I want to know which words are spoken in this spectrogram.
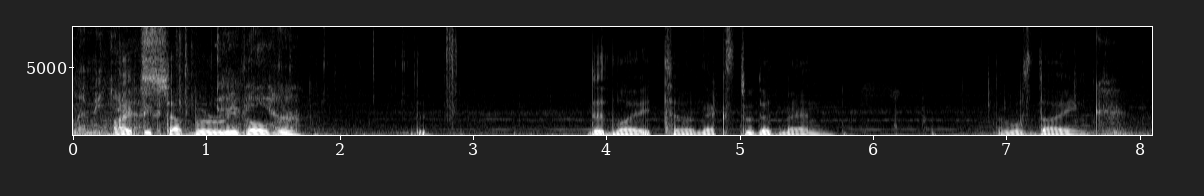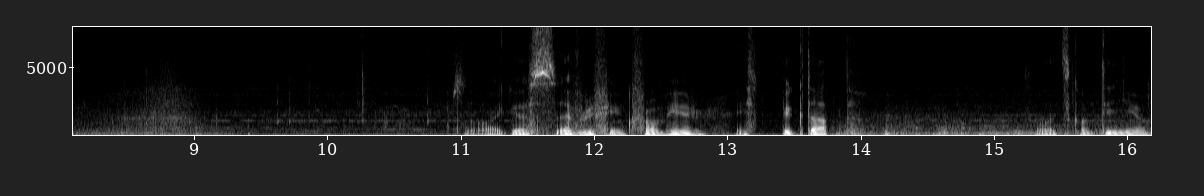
Let me guess. I picked up a revolver. The dead light uh, next to that man who was dying. So I guess everything from here is picked up. So let's continue.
